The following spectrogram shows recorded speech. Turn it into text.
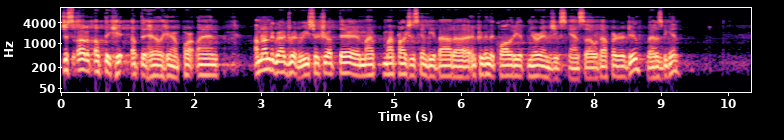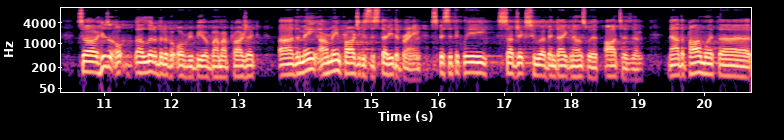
just up, up, the, up the hill here in Portland. I'm an undergraduate researcher up there, and my, my project is going to be about uh, improving the quality of neuroimaging scans. So without further ado, let us begin. So here's a, a little bit of an overview about my project. Uh, the main, our main project is to study the brain, specifically subjects who have been diagnosed with autism. Now the problem with uh,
